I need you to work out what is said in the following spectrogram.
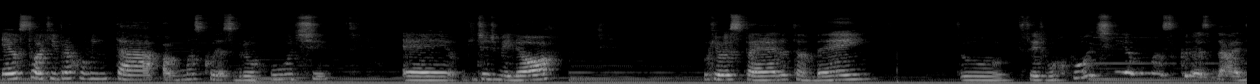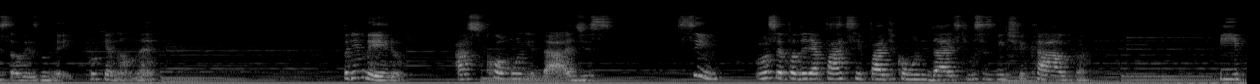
Eu estou aqui para comentar algumas coisas sobre o Orkut, é, o que tinha de melhor, o que eu espero também do que seja o Orkut e algumas curiosidades talvez no meio. Por que não, né? Primeiro, as comunidades. Sim, você poderia participar de comunidades que você se identificava. E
